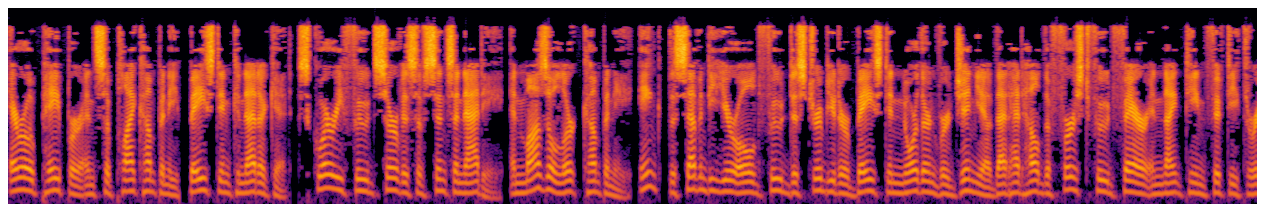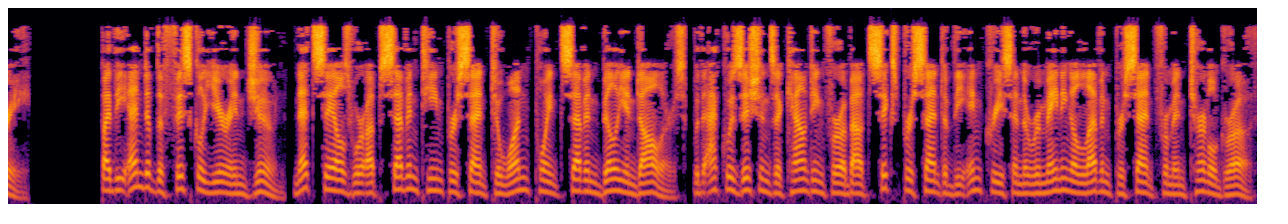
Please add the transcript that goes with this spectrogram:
Aero Paper and Supply Company, based in Connecticut, Squarey Food Service of Cincinnati, and Mazo Lurk Company, Inc., the 70-year-old food distributor based in Northern Virginia that had held the first food fair in 1953. By the end of the fiscal year in June, net sales were up 17% to $1.7 billion, with acquisitions accounting for about 6% of the increase and the remaining 11% from internal growth.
